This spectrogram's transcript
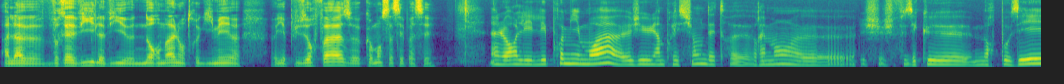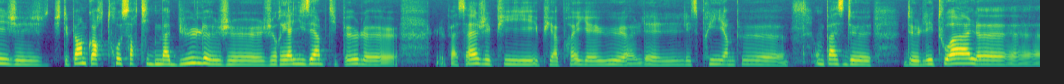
à la vraie vie, la vie euh, normale, entre guillemets euh, Il y a plusieurs phases. Comment ça s'est passé? Alors les, premiers mois, j'ai eu l'impression d'être vraiment... je, je, faisais que me reposer. Je n'étais pas encore trop sortie de ma bulle. Je, je réalisais un petit peu le, le passage. Et puis, et puis après, il y a eu euh, l'esprit un peu. Euh, on passe de, de l'étoile euh,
